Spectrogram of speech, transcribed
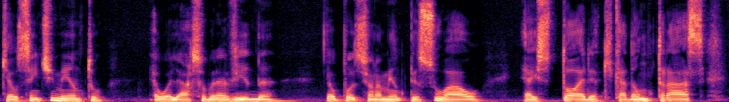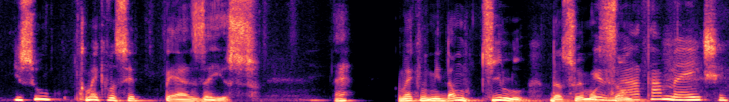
que é o sentimento, é o olhar sobre a vida, é o posicionamento pessoal, é a história que cada um traz. Isso, como é que você pesa isso? Né? Como é que me dá um quilo da sua emoção? Exatamente.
